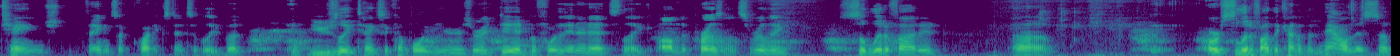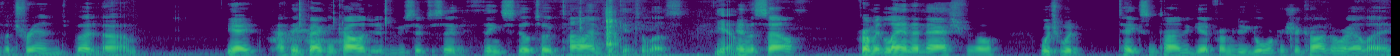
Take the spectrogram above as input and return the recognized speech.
changed things quite extensively, but it usually takes a couple of years, or it did before the internet's like omnipresence really solidified it, um, or solidified the kind of the nowness of a trend. But um, yeah, I think back in college, it would be safe to say that things still took time to get to us Yeah. in the South, from Atlanta, Nashville, which would take some time to get from New York or Chicago or L.A.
